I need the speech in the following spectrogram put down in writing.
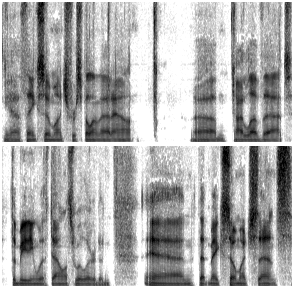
Yeah, thanks so much for spelling that out. Um, I love that the meeting with Dallas Willard and and that makes so much sense.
